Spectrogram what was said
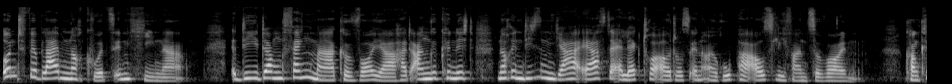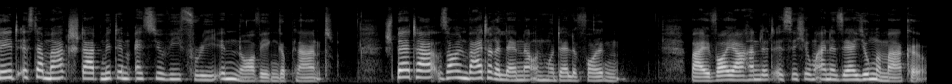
Und wir bleiben noch kurz in China. Die Dongfeng-Marke Voya hat angekündigt, noch in diesem Jahr erste Elektroautos in Europa ausliefern zu wollen. Konkret ist der Marktstart mit dem SUV Free in Norwegen geplant. Später sollen weitere Länder und Modelle folgen. Bei Voya handelt es sich um eine sehr junge Marke.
